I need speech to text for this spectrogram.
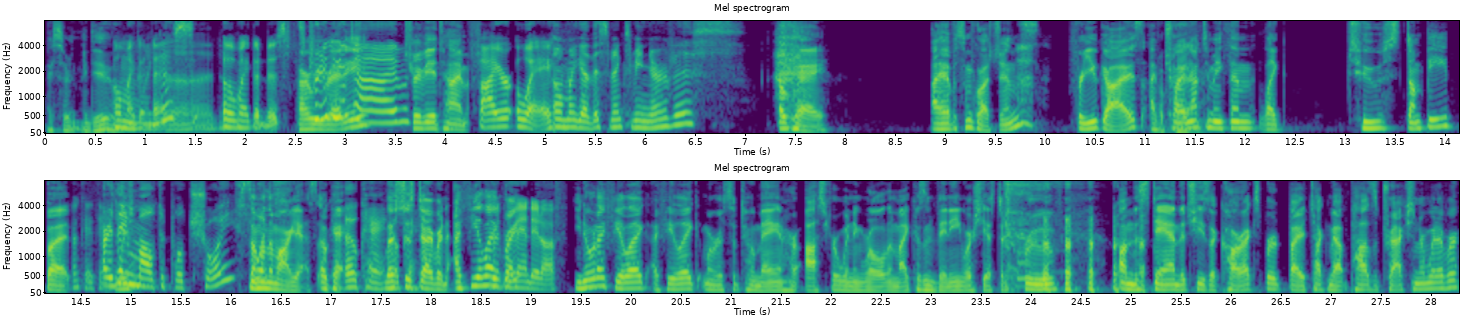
I certainly do. Oh my goodness. God. oh my goodness. It's Are we ready? time. Trivia time. Fire away. Oh my god, this makes me nervous. Okay. I have some questions for you guys. I've tried not to make them like too stumpy, but Okay, thank Are you. they multiple choice? some of them are, yes. Okay. Okay, Let's just dive right in. I feel like Rip the right, Band-Aid off. You know what I feel like? I feel like Marisa Tomei in her Oscar-winning role in My Cousin Vinny, where she has to prove on the stand that she's a car expert by talking about positive traction or whatever.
